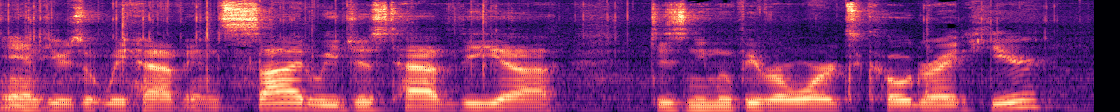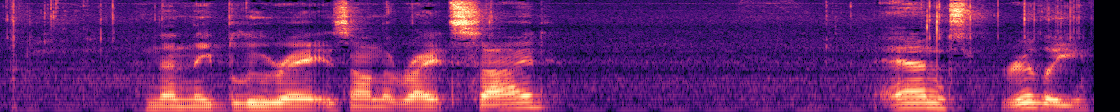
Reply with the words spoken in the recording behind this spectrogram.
And here's what we have inside. We just have the uh, Disney Movie Rewards code right here. And then the Blu-ray is on the right side. And really,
